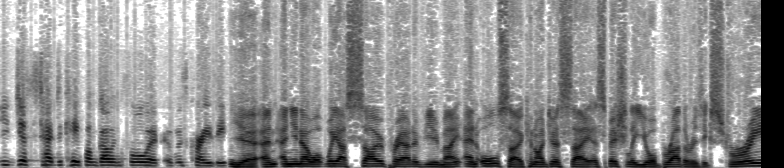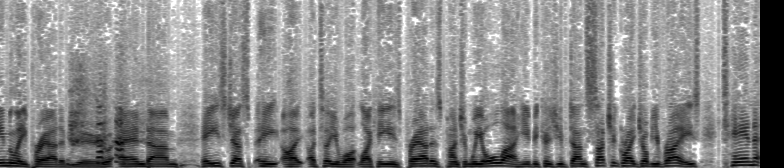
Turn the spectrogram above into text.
you just had to keep on going forward. It was crazy. Yeah, and, and you know what? We are so proud of you, mate. And also, can I just say, especially your brother is extremely proud of you. and um, he's just, he, I, I tell you what, like he is proud as punch. And we all are here because you've done such a great job. You've raised 10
